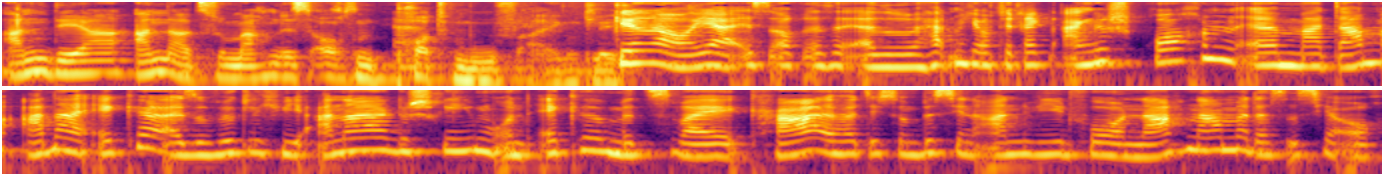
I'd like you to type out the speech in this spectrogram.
an der Anna zu machen, ist auch ein Pot-Move eigentlich. Genau, ja, ist auch, also hat mich auch direkt angesprochen. Äh, Madame Anna Ecke, also wirklich wie Anna geschrieben und Ecke mit zwei K. Hört sich so ein bisschen an wie ein Vor- und Nachname. Das ist ja auch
